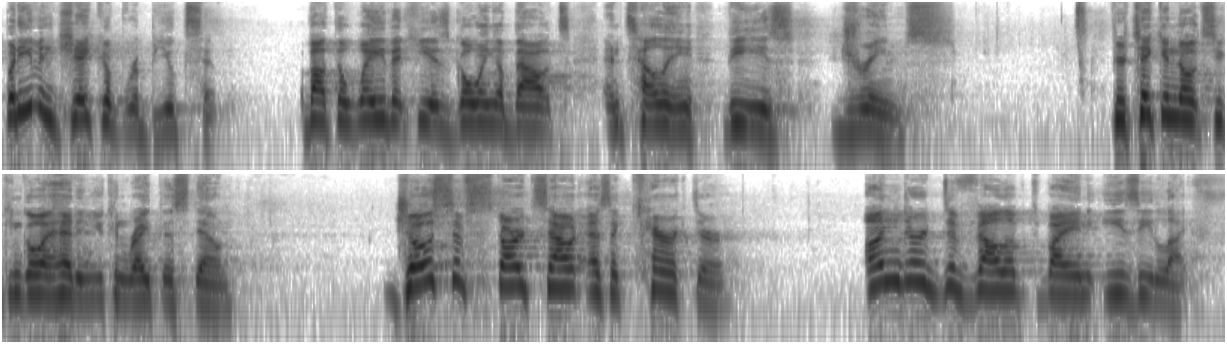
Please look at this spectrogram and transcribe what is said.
but even Jacob rebukes him about the way that he is going about and telling these dreams. If you're taking notes, you can go ahead and you can write this down. Joseph starts out as a character underdeveloped by an easy life.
